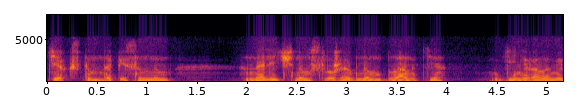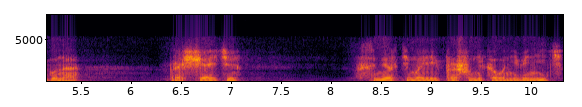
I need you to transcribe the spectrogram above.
текстом, написанным на личном служебном бланке генерала Мигуна. «Прощайте. В смерти моей прошу никого не винить.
